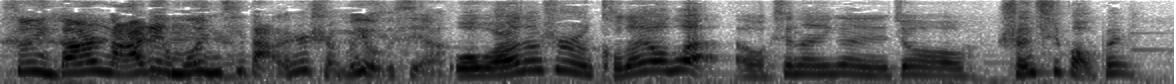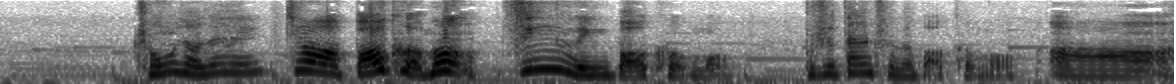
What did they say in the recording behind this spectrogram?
所以你当时拿这个模拟器打的是什么游戏啊？我玩的是口袋妖怪，哎，我现在应该也叫神奇宝贝、宠物小精灵、叫宝可梦精灵宝可梦，不是单纯的宝可梦。哦，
